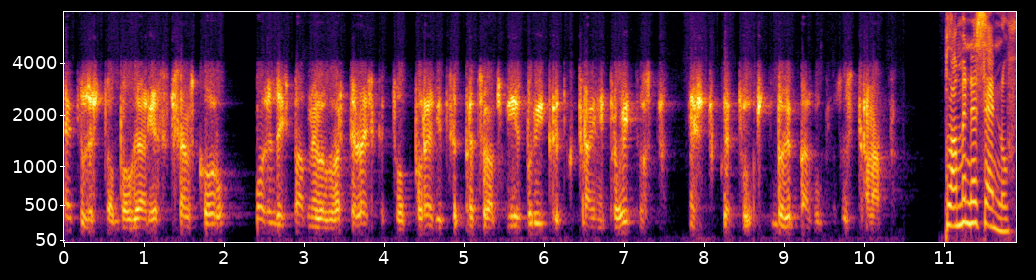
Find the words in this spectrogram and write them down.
Ето защо България съвсем скоро може да изпадне във въртележ като поредица предсрочни избори и краткотрайни правителства. Нещо, което ще бъде пагубно за страната. Пламен Асенов.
